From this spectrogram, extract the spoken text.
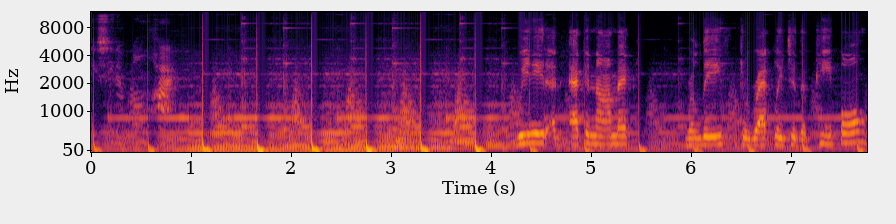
体系的崩坏。 We need an economic relief directly to the people,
